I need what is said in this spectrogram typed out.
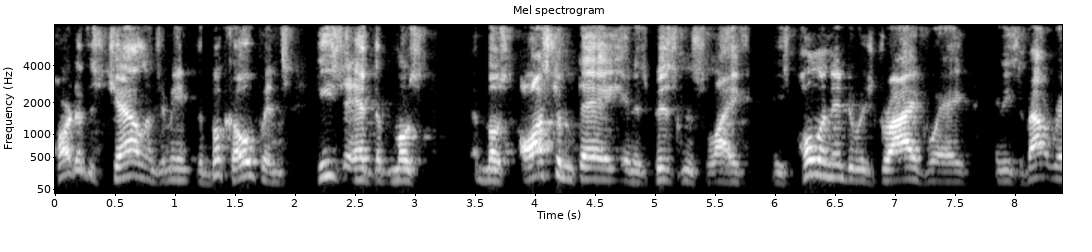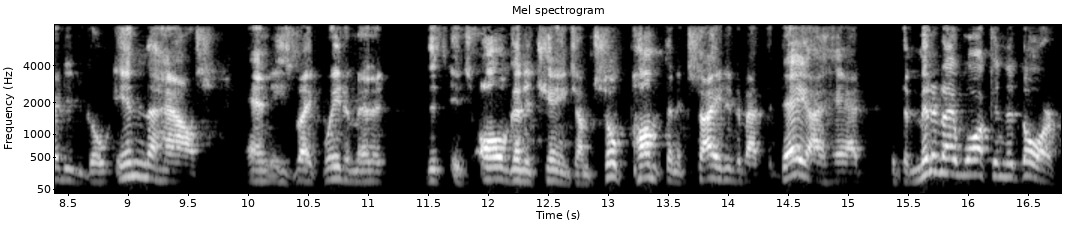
part of his challenge i mean the book opens he's had the most most awesome day in his business life he's pulling into his driveway and he's about ready to go in the house. And he's like, wait a minute, this, it's all going to change. I'm so pumped and excited about the day I had. But the minute I walk in the door,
